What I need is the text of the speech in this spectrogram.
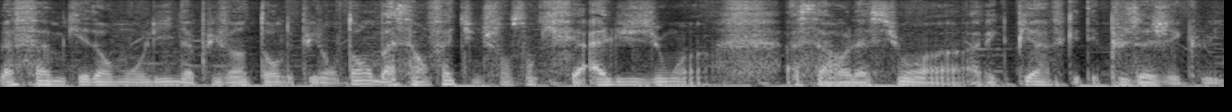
la femme qui est dans mon lit, n'a plus 20 ans depuis longtemps. Bah, c'est en fait une chanson qui fait allusion à, à sa relation avec Piaf, qui était plus âgé que lui.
